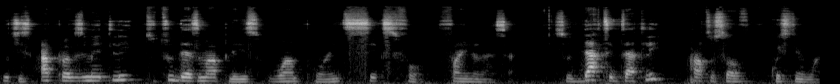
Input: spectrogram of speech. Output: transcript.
which is approximately to two decimal place 1.64. Final answer. So that's exactly how to solve question 1.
